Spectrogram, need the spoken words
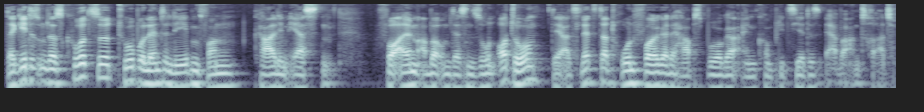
Da geht es um das kurze, turbulente Leben von Karl I. Vor allem aber um dessen Sohn Otto, der als letzter Thronfolger der Habsburger ein kompliziertes Erbe antrat.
